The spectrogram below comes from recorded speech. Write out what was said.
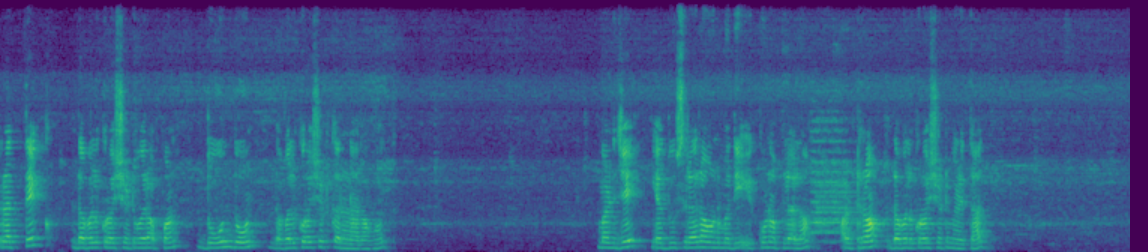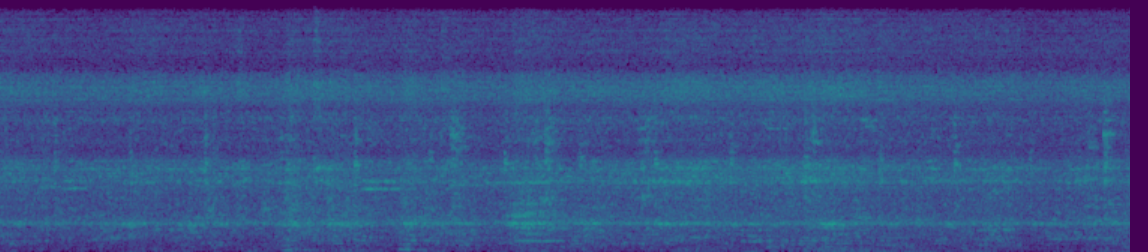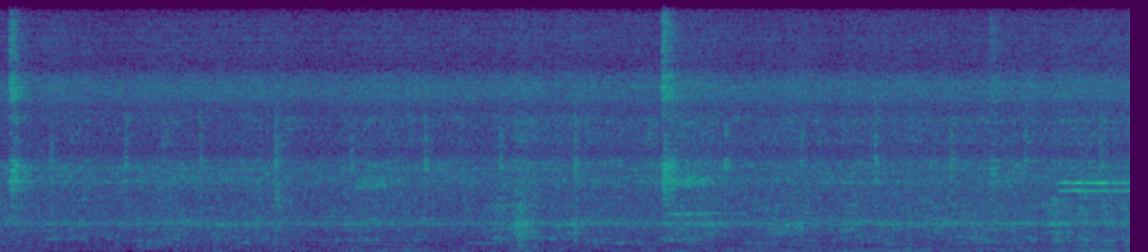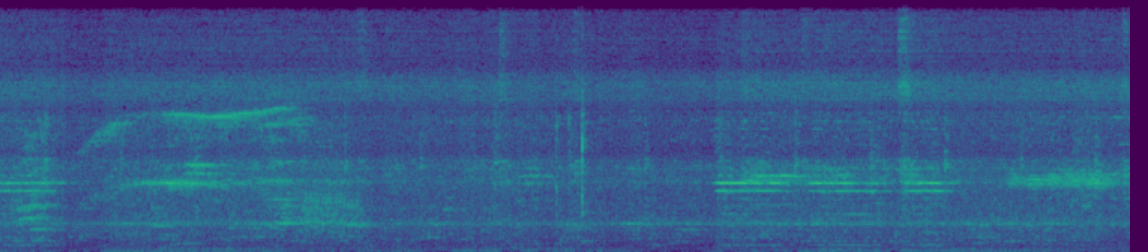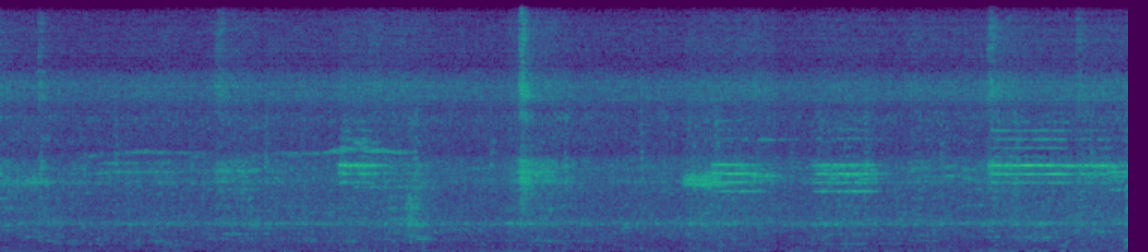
प्रत्येक डबल क्रोशेटवर आपण दोन दोन डबल क्रोशेट करणार आहोत. म्हणजे या दुसऱ्या राऊंडमध्ये एकूण आपल्याला अठरा डबल क्रोशेट मिळतात.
